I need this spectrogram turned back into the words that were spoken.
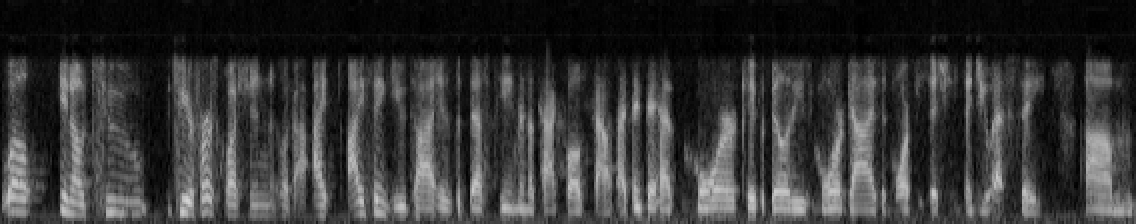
Well, you know, to to your first question, look, I, I think Utah is the best team in the Pac-12 South. I think they have more capabilities, more guys at more positions than USC. Um,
